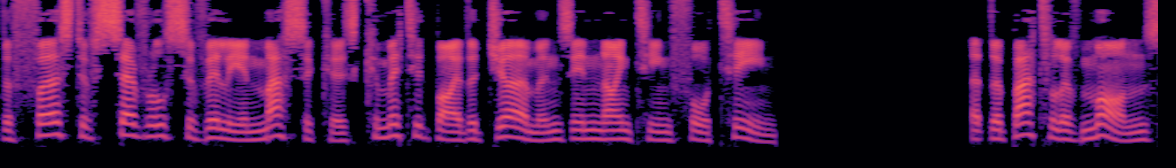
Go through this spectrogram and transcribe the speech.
the first of several civilian massacres committed by the Germans in 1914. At the Battle of Mons,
